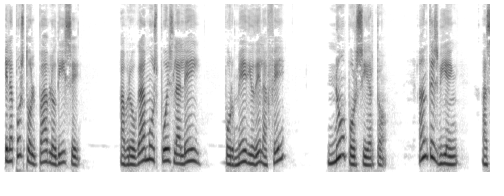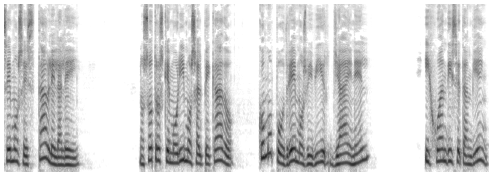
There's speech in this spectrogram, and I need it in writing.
El apóstol Pablo dice, ¿Abrogamos pues la ley por medio de la fe? No, por cierto. Antes bien, hacemos estable la ley. Nosotros que morimos al pecado, ¿cómo podremos vivir ya en él? Y Juan dice también,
